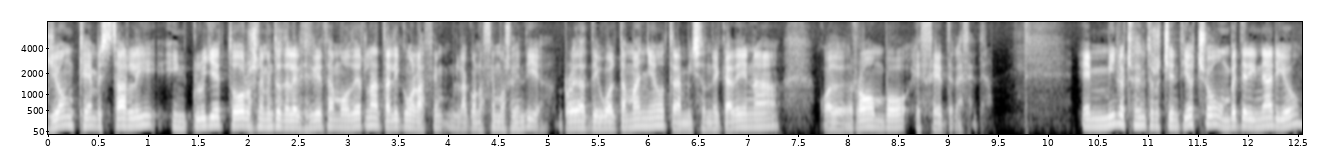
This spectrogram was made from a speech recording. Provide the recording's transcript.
John Kemp Starley incluye todos los elementos de la bicicleta moderna tal y como la, conocemos hoy en día. Ruedas de igual tamaño, transmisión de cadena, cuadro de rombo, etcétera, etcétera. En 1888, un veterinario,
